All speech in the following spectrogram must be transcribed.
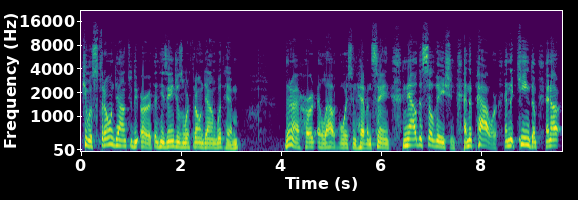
He was thrown down to the earth, and his angels were thrown down with him. Then I heard a loud voice in heaven saying, Now the salvation and the power and the kingdom and our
